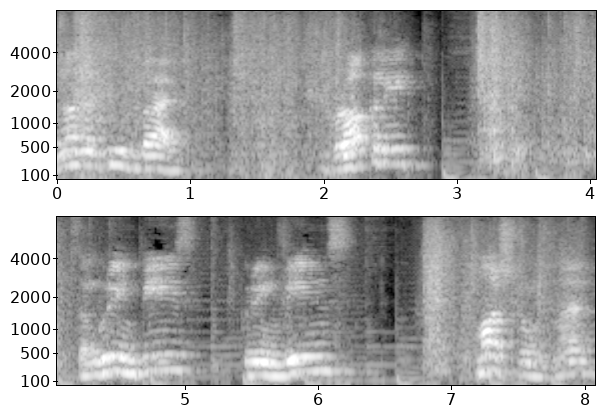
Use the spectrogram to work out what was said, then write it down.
another huge bag, broccoli, some green peas, green beans, mushrooms, man.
